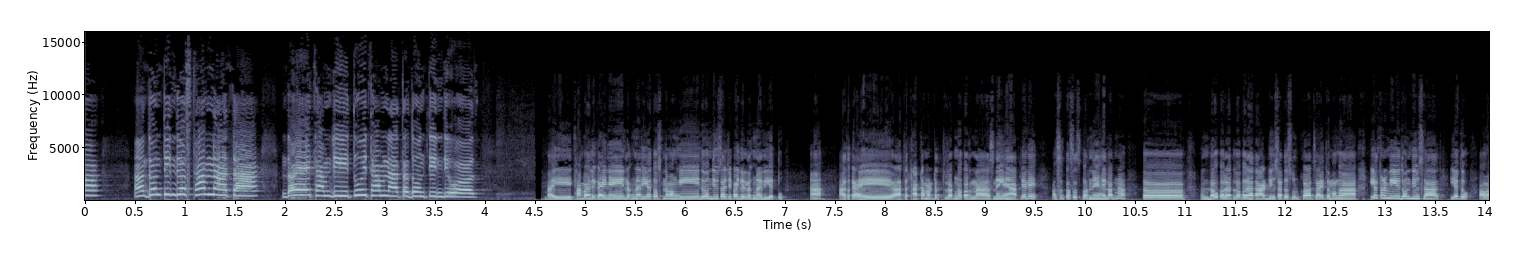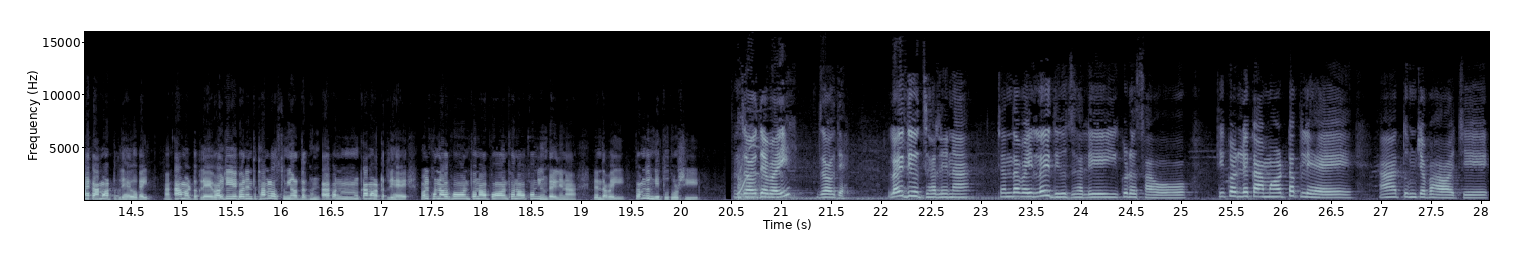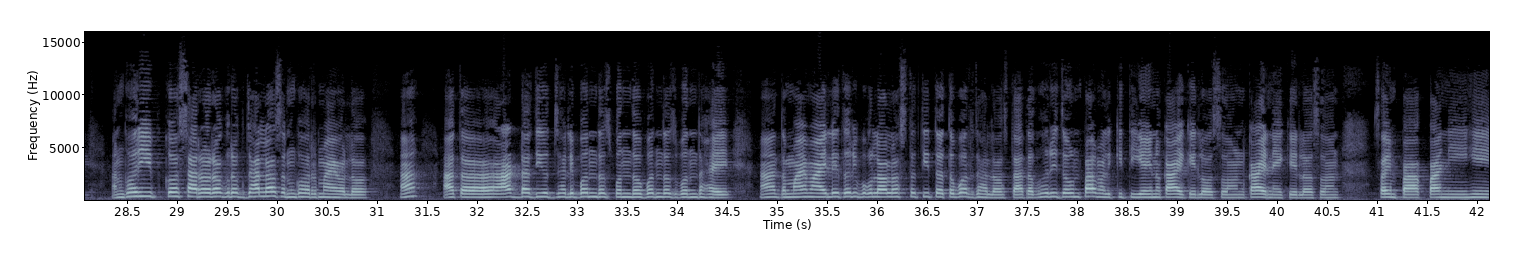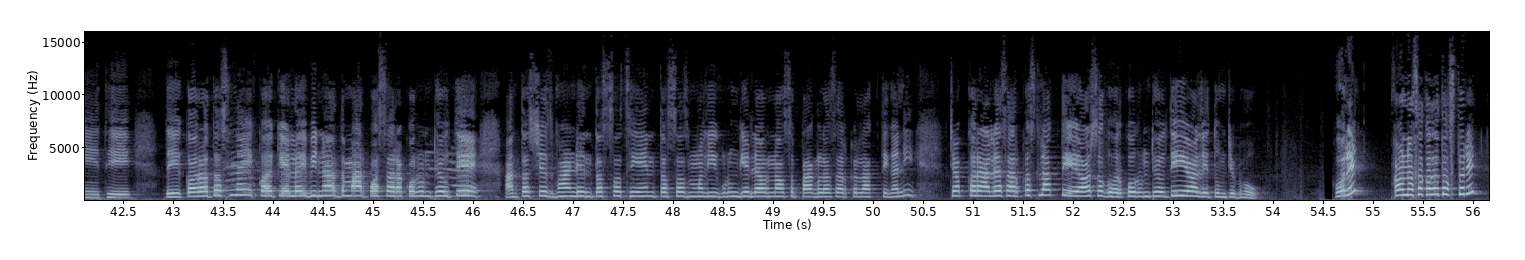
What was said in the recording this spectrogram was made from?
दोन तीन दिवस थांब ना आता. दया थांबली तूही थांब ना आता दोन तीन दिवस. बाई थांबायला काही नाही लग्नाला येतोच ना मग मी. दोन दिवसाच्या पहिले लग्नाला येतो हा? आता काय आता खाटा माटात लग्न करणार नाही आपल्याला असं तसंच आहे लग्न तर लवकरात लवकरात आठ दिवसात आहे तर मग येतो मी दोन दिवसात. येतो. अहो काम वाटले आहे बाई. हा, काम वाटले आहे. वाजेपर्यंत थांबलो तुम्ही अर्धा घंटा. पण काम वाटले आहे. मग पुन्हा फोन पुन्हा फोन पुन्हा फोन घेऊन राहिली ना. चंदाबाई समजून घे तू थोडीशी. जाऊ द्या बाई जाऊ द्या. लय दिवस झाले ना. चंदाबाई लय दिवस झाले. इकडंच आहो तिकडले कामं अटकले आहे. हा तुमच्या भावाचे. आणि घरी इतकं सारं रगरग झालं असेल घर मायवालं. हा आता आठ दहा दिवस झाले बंदच बंद बंदच बंद आहे. हा तर माय मायले तरी बोलावलं असतं तिथं तर बरं झालं असतं. आता घरी जाऊन पहा मला किती आहे ना काय केलं असन काय नाही केलं असन. स्वयंपाक पाणी हे ते. ते करतच नाही काय केलंय बी ना. तर मार पसारा करून ठेवते. आणि तसेच भांडेन तसंच हेन तसंच मला इकडून गेल्यावर ना असं पागल्यासारखं लागते का नाही? चक्कर आल्यासारखंच लागते. असं घर करून ठेवते आले तुमचे भाऊ. हो रे? काऊन असं करत असतं रे हा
